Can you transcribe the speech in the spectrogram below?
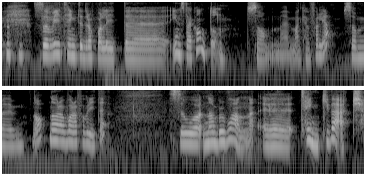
så vi tänkte droppa lite Instakonton som man kan följa. Som eh, ja, några av våra favoriter. Så number one, eh, Tänkvärt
